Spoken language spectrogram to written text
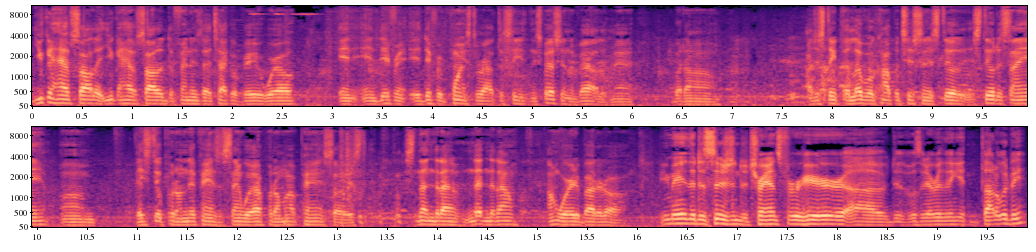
you can have solid, you can have solid defenders that tackle very well in, in different at different points throughout the season, especially in the Valley, man. But um, I just think the level of competition is still is still the same. Um, they still put on their pants the same way I put on my pants, so it's, it's nothing that I nothing that I'm I'm worried about at all. You made the decision to transfer here. Uh, was it everything you thought it would be?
